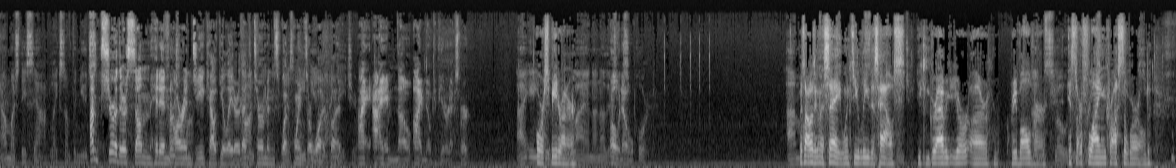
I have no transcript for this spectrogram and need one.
How much they sound like something you'd I'm say. sure there's some hidden First RNG calculator that determines what points ain't are what, but nature. I I am no I'm no computer expert. I Or given speedrunner. to relying on others Oh, no. support. I'm Which I was gonna say, once you leave this house, you can grab your uh, revolver and start flying across the world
